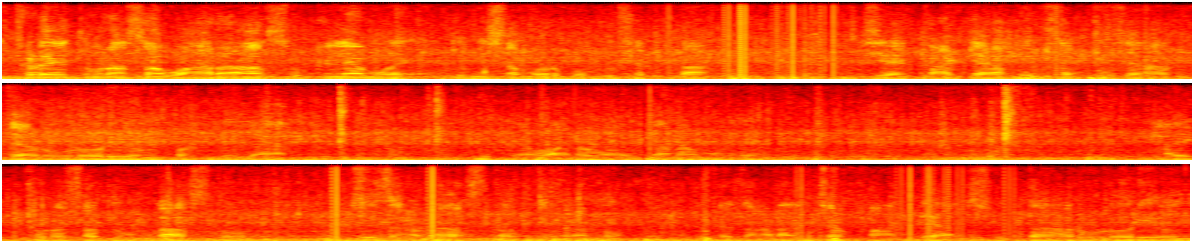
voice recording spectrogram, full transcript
इकडे थोडासा वारा सुटल्यामुळे तुम्ही समोर बघू शकता. ज्या काट्या आहेत साईडच्या त्या रोडवर येऊन पडलेल्या आहेत. त्या वारं वावतानामुळे हा एक थोडासा धोका असतो. जे झाडं असतात मित्रांनो त्या झाडांच्या फांद्या सुद्धा रोडवर येऊन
